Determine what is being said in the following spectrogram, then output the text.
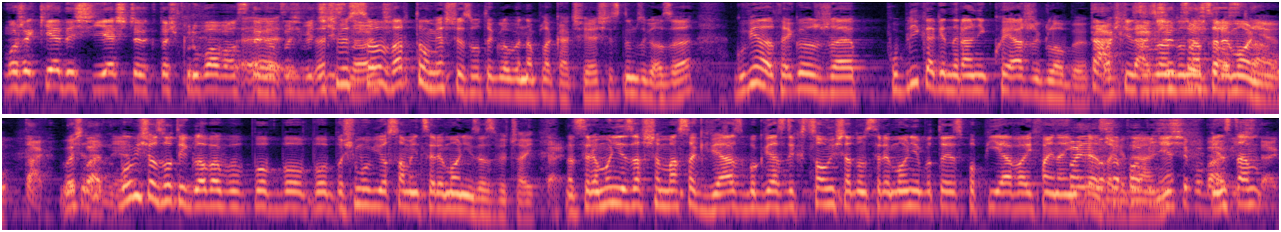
może kiedyś jeszcze ktoś próbował z tego e, coś wycisnąć. Znaczy, co, warto umieszczać złote globy na plakacie, ja się z tym zgodzę. Głównie dlatego, że publika generalnie kojarzy globy. Tak, właśnie tak, ze względu na ceremonię. Dostał. Tak, właśnie, dokładnie. Mówi się o Złotych Globach, bo, bo, bo, bo, bo się mówi o samej ceremonii zazwyczaj. Tak. Na ceremonii jest zawsze masa gwiazd, bo gwiazdy chcą iść na tę ceremonię, bo to jest popijawa i fajna Fajnie impreza generalnie. Się pobawić, więc, tam, tak.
